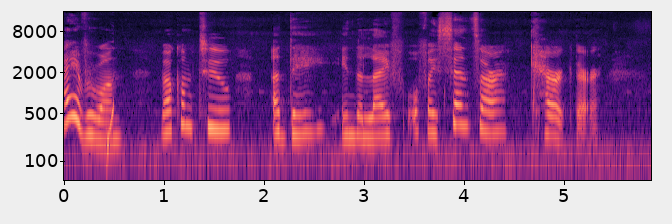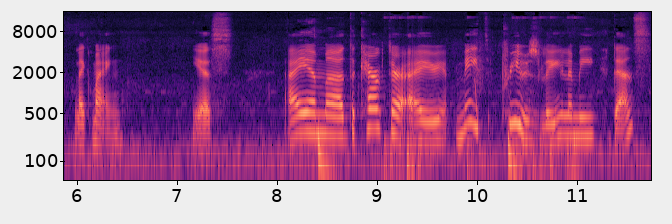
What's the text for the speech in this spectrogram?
Hi everyone, welcome to a day in the life of a Sansar character, like mine. Yes, I am uh, the character I made previously. Let me dance.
